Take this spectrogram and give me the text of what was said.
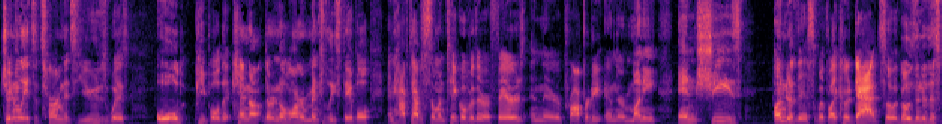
generally it's a term that's used with old people that cannot that are no longer mentally stable and have to have someone take over their affairs and their property and their money and she's under this with like her dad so it goes into this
